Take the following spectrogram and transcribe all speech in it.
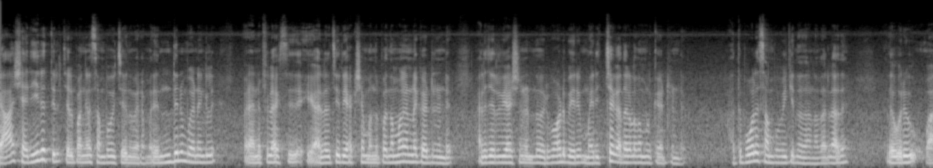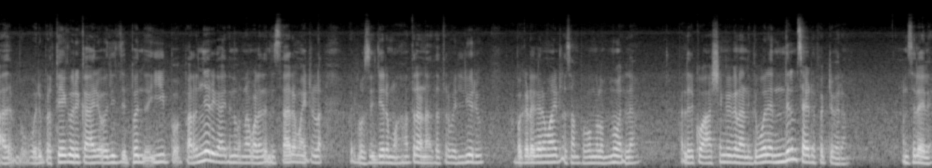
ആ ശരീരത്തിൽ ചിലപ്പോൾ അങ്ങനെ സംഭവിച്ചതെന്ന് വരാം. അത് എന്തിനും വേണമെങ്കിൽ ഒരു അനഫിലാക്സി അലർജി റിയാക്ഷൻ വന്നപ്പോൾ നമ്മൾ തന്നെ കേട്ടിട്ടുണ്ട്. അലർജി റിയാക്ഷൻ ഉണ്ടെന്ന് ഒരുപാട് പേര് മരിച്ച കഥകൾ നമ്മൾ കേട്ടിട്ടുണ്ട്. അതുപോലെ സംഭവിക്കുന്നതാണ്. അതല്ലാതെ അത് ഒരു ഒരു പ്രത്യേക ഒരു കാര്യം ഒരു ഇപ്പം ഈ പറഞ്ഞൊരു കാര്യം എന്ന് പറഞ്ഞാൽ വളരെ നിസ്സാരമായിട്ടുള്ള ഒരു പ്രൊസീജിയർ മാത്രമാണ്. അതത്ര വലിയൊരു അപകടകരമായിട്ടുള്ള സംഭവങ്ങളൊന്നുമല്ല. പലർക്കും ആശങ്കകളാണ്. ഇതുപോലെ എന്തിനും സൈഡ് എഫക്റ്റ് വരാം. മനസ്സിലായില്ലേ?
